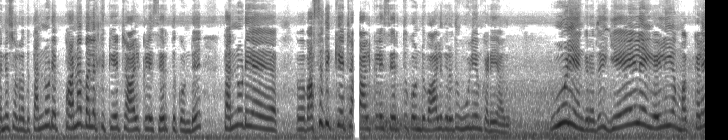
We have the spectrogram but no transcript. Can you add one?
என்ன சொல்றது தன்னுடைய பண பலத்துக்கு ஏற்ற ஆட்களை சேர்த்து கொண்டு தன்னுடைய வசதிக்கேற்ற ஆட்களை சேர்த்து கொண்டு வாழுகிறது ஊழியம் கிடையாது. ஊழியங்கிறது ஏழை எளிய மக்களை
